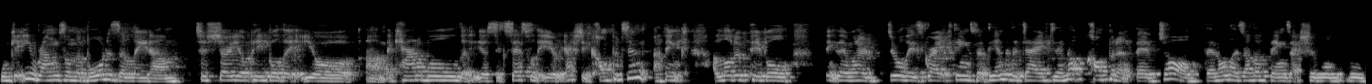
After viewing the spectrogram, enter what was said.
will get you rungs on the board as a leader to show your people that you're um, accountable, that you're successful, that you're actually competent. I think a lot of people think they want to do all these great things, but at the end of the day, if they're not competent at their job, then all those other things actually will, will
